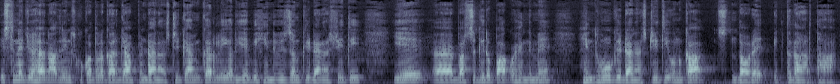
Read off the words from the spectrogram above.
इसने जो है नादरीन इसको कत्ल करके अपनी डायनेस्टी कैम कर ली और ये भी हिंदुज़म की डायनेस्टी थी। ये बरसगिर पाको हिंद में हिंदुओं की डायनेस्टी थी, उनका दौरे इकतदार था।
